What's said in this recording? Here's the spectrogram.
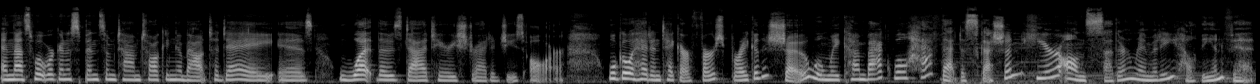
And that's what we're going to spend some time talking about today is what those dietary strategies are. We'll go ahead and take our first break of the show. When we come back we'll have that discussion here on southern remedy healthy and fit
